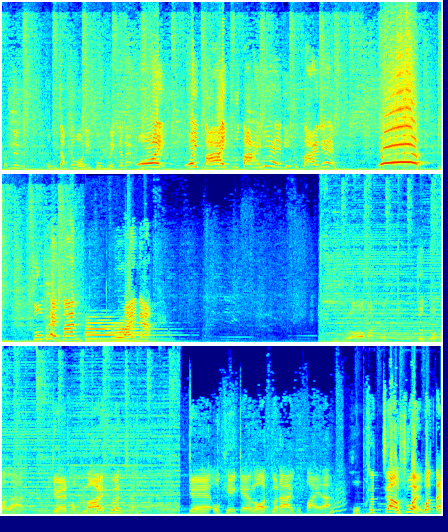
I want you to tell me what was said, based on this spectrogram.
แป๊บนึงผมจับเจ้าหมอนี่ซูมเพล็กได้ไหมโอ้ยโอ้ยตายกูตายแน่อย่างนี้กูตายแน่นูซูมเพล็กมันไรเนี่ยมึงรอก่อนเถอะเจ้าตัวประหลาด แกทำร้ายเพื่อนฉัน แกโอเค แกรอดก็ได้กูไปละโหพระเจ้าช่วยว่าแต่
